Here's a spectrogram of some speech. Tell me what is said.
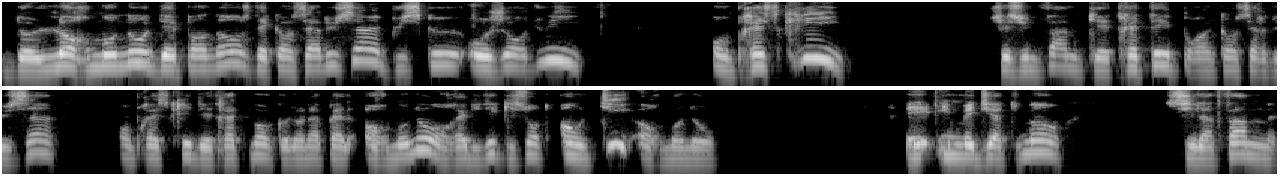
de l'hormonodépendance des cancers du sein, puisque aujourd'hui, on prescrit, chez une femme qui est traitée pour un cancer du sein, on prescrit des traitements que l'on appelle hormonaux, en réalité qui sont anti-hormonaux. Et immédiatement, si la femme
